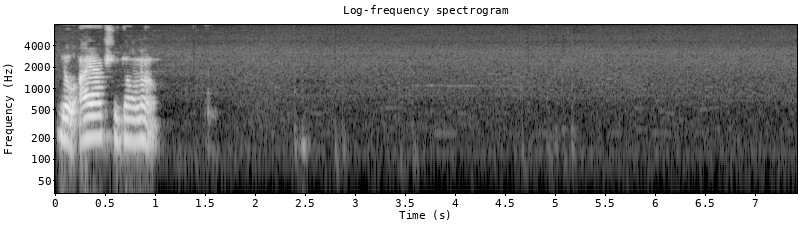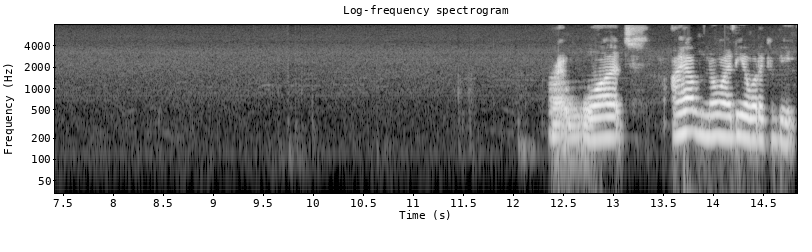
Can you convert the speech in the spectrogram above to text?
yo I actually don't know Alright, what? I have no idea what it could be.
